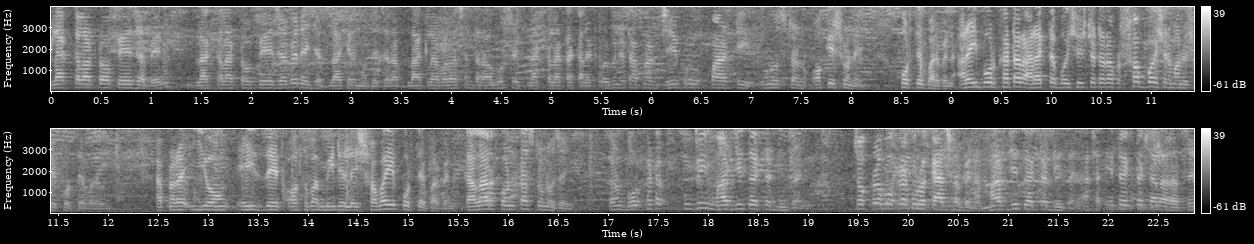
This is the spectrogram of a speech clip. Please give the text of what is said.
ব্ল্যাক কালারটাও পেয়ে যাবেন। ব্ল্যাক কালারটাও পেয়ে যাবেন। এই যে ব্ল্যাকের মধ্যে যারা ব্ল্যাক লাভার আছেন, তারা অবশ্যই ব্ল্যাক কালারটা কালেক্ট করবেন। এটা আপনার যে কোনো পার্টি অনুষ্ঠান অকেশনে পড়তে পারবেন। আর এই বোরখাটার আর একটা বৈশিষ্ট্যটা আপনার সব বয়সের মানুষই পড়তে পারবেন আপনারা ইয়ং এইজেড অথবা মিডল এই সবাই পড়তে পারবেন। কালার কন্ট্রাস্ট অনুযায়ী। কারণ বোরখাটা খুবই মার্জিত একটা ডিজাইন চক্রা বকরা কোনো কাজ হবে না, মার্জিত একটা ডিজাইন আচ্ছা এটা একটা কালার আছে।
